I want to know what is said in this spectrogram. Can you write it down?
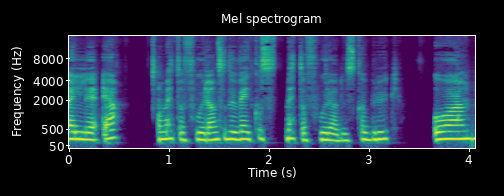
Eller, ja, og metaforene, så du vet hvilke metaforer du skal bruke. Og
